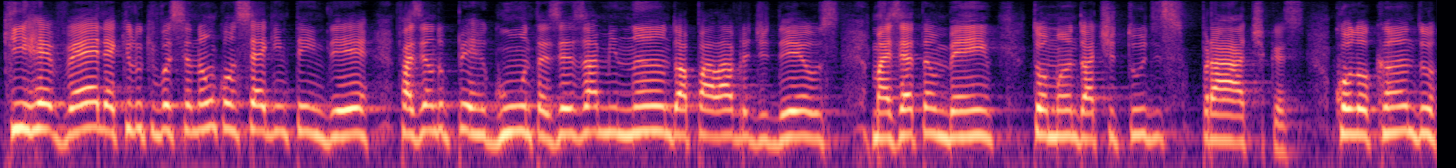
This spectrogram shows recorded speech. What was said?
que revele aquilo que você não consegue entender, fazendo perguntas, examinando a palavra de Deus, mas é também tomando atitudes práticas, colocando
